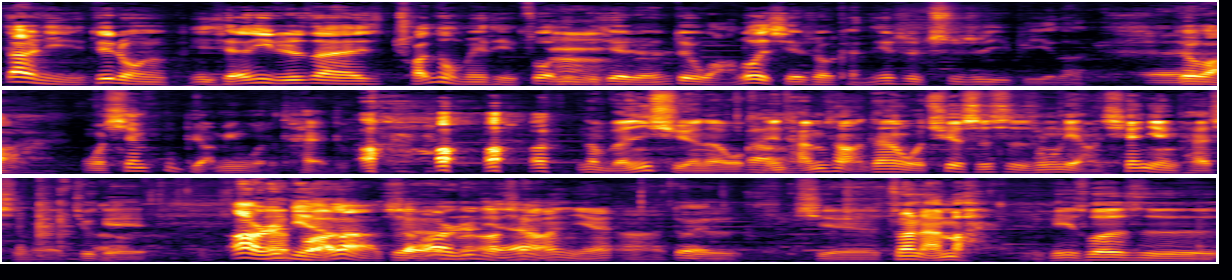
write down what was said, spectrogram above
但是你这种以前一直在传统媒体做的这些人，对网络写手肯定是嗤之以鼻的，对吧？我先不表明我的态度。那文学呢，我肯定谈不上。但是我确实是从两千年开始呢，就给二十年了，小二十年，小二十年啊，对，写专栏吧，也可以说是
